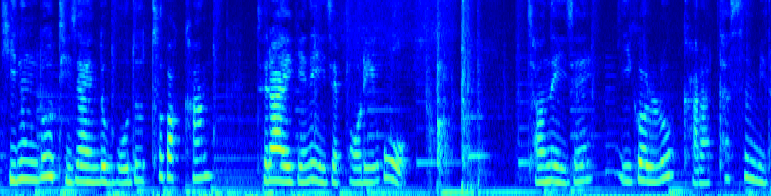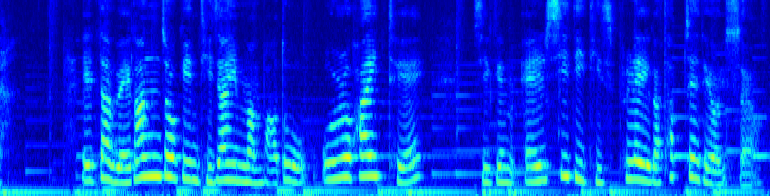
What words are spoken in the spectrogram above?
기능도 디자인도 모두 투박한 드라이기는 이제 버리고 저는 이제 이걸로 갈아탔습니다. 일단 외관적인 디자인만 봐도 올 화이트에 지금 LCD 디스플레이가 탑재되어 있어요.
